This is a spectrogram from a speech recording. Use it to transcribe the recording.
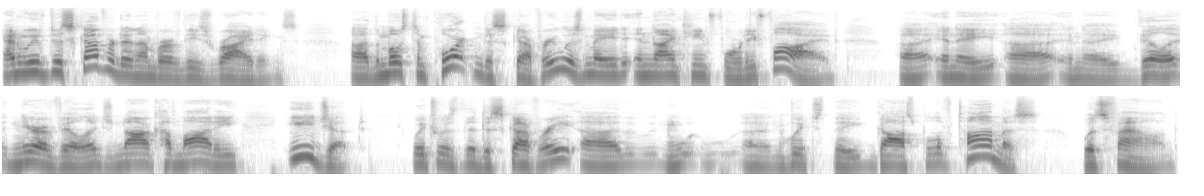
And we've discovered a number of these writings. Uh, the most important discovery was made in 1945 uh, in a, uh, in a village, near a village, Nag Hammadi, Egypt, which was the discovery uh, in, in which the Gospel of Thomas was found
